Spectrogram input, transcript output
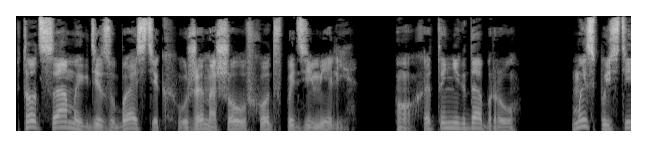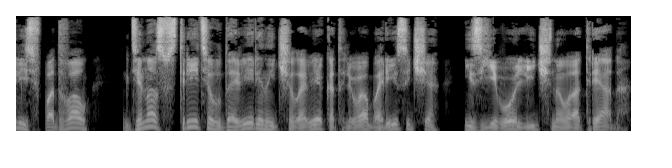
В тот самый, где Зубастик уже нашел вход в подземелье. Ох, это не к добру. Мы спустились в подвал, где нас встретил доверенный человек от Льва Борисовича из его личного отряда.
